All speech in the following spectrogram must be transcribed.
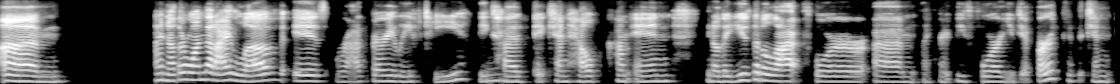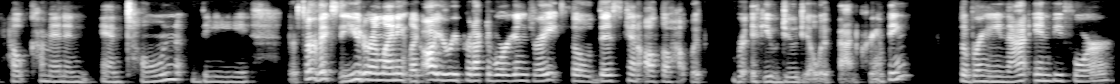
Um, Another one that I love is raspberry leaf tea because mm-hmm. it can help come in. You know, they use it a lot for um, like right before you give birth because it can help come in and, and tone the the cervix, the uterine lining, like all your reproductive organs, right? So this can also help with if you do deal with bad cramping. So bringing that in before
